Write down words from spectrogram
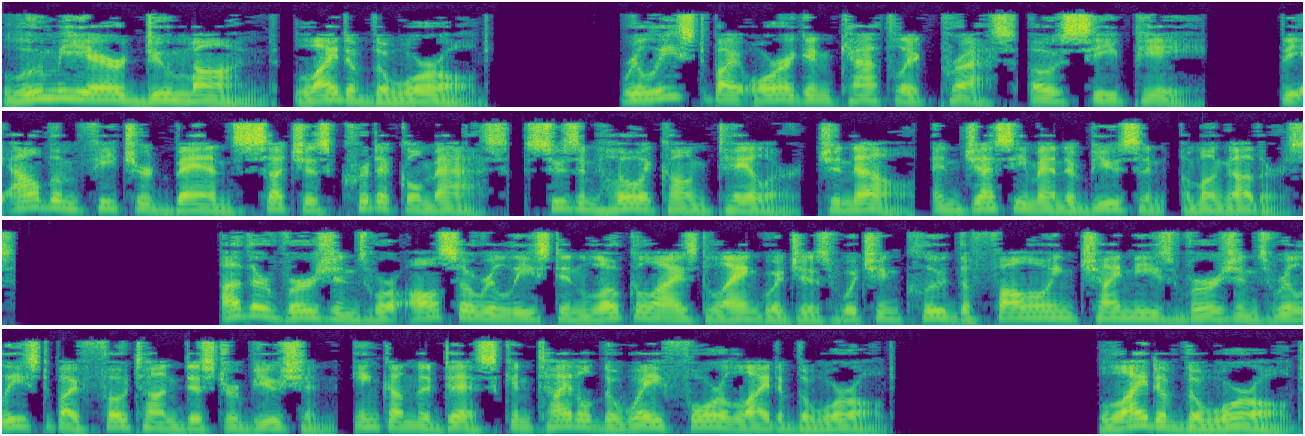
Lumière du Monde, Light of the World, released by Oregon Catholic Press OCP. The album featured bands such as Critical Mass, Susan Hoekong Taylor, Janelle, and Jesse Manibusan, among others. Other versions were also released in localized languages which include the following Chinese versions released by Photon Distribution, ink on the disc entitled The Way for Light of the World. Light of the World,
